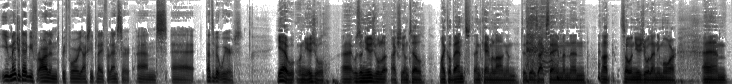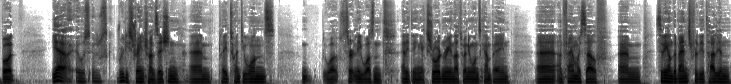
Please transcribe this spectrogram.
you made your debut for Ireland before you actually played for Leinster, and uh, that's a bit weird. Yeah, unusual. Uh, it was unusual uh, actually until Michael Bent then came along and did the exact same, and then not so unusual anymore. Um, but yeah, it was it was really strange transition. Um, played twenty ones. Well, certainly wasn't anything extraordinary in that twenty ones campaign, uh, and found myself um, sitting on the bench for the Italian.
